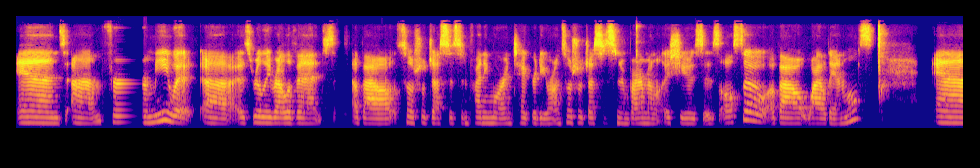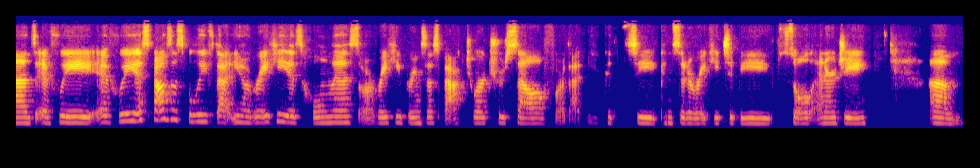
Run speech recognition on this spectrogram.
And um, for, for, me what uh, is really relevant about social justice and finding more integrity around social justice and environmental issues is also about wild animals and if we if we espouse this belief that you know reiki is wholeness or reiki brings us back to our true self or that you could see consider reiki to be soul energy um,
